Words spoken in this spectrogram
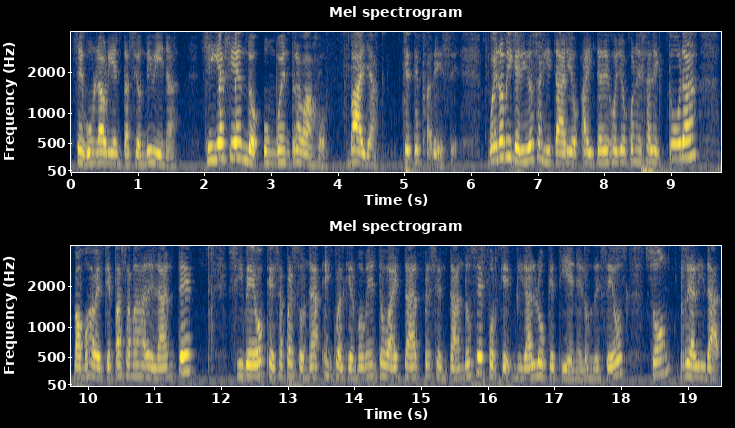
según la orientación divina. Sigue haciendo un buen trabajo. Vaya, ¿qué te parece? Bueno, mi querido Sagitario, ahí te dejo yo con esa lectura. Vamos a ver qué pasa más adelante. si veo que esa persona en cualquier momento va a estar presentándose porque mira lo que tiene, los deseos son realidad.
